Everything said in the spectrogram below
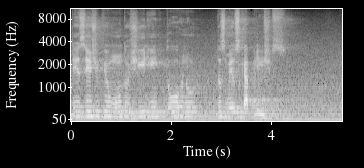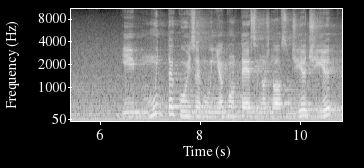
desejo que o mundo gire em torno dos meus caprichos. E muita coisa ruim acontece no nosso dia a dia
